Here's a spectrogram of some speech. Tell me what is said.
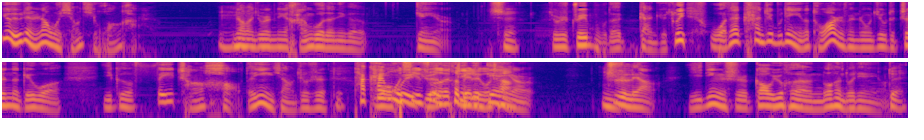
又有点让我想起黄海，你你知道吗？就是那个韩国的那个电影，是，就是追捕的感觉。所以我在看这部电影的头二十分钟，就是真的给我一个非常好的印象，就是他开幕戏做的特别流畅。质量一定是高于很多很多电影。对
